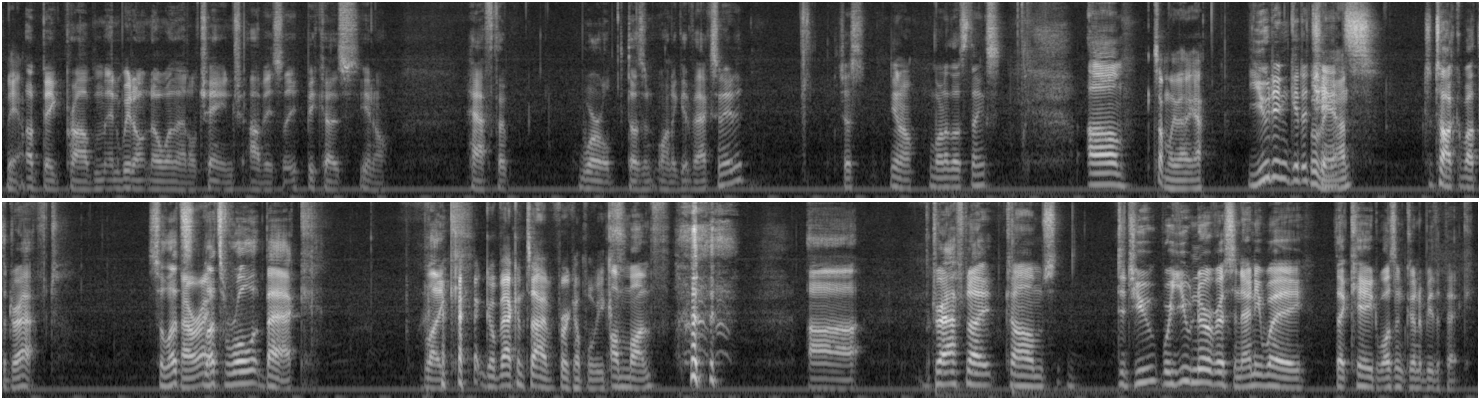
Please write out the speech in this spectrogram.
Yeah. a big problem, and we don't know when that'll change. Obviously, because you know half the world doesn't want to get vaccinated. Just you know one of those things. Um, Something like that. Yeah. you didn't get a Moving on. To talk about the draft. So let's right. let's roll it back like Go back in time for a couple weeks. a month. uh draft night comes. Did you were you nervous in any way that Cade wasn't going to be the pick?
